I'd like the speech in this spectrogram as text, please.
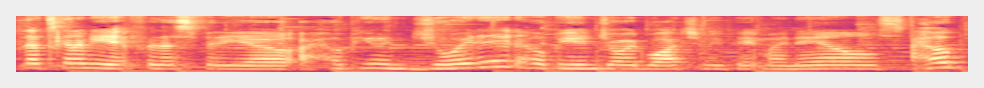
that's gonna be it for this video. I hope you enjoyed it. I hope you enjoyed watching me paint my nails. I hope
